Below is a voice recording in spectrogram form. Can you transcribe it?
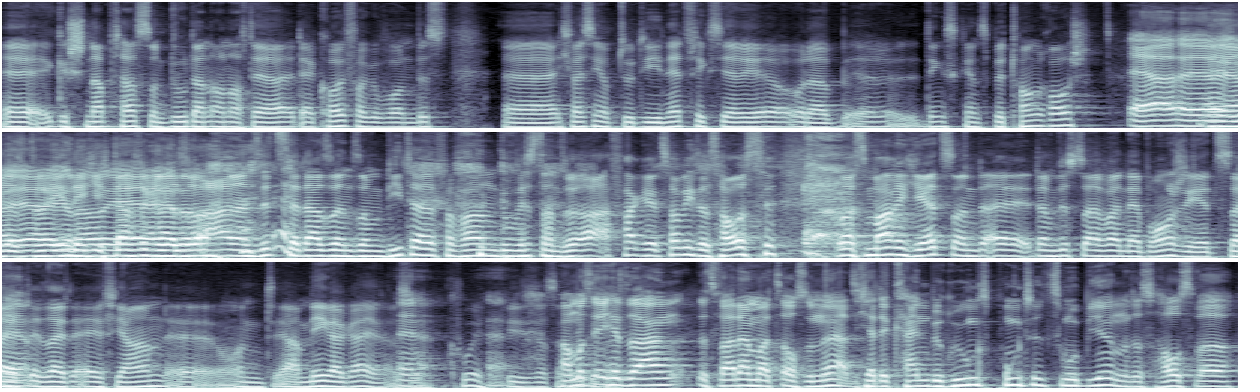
äh, geschnappt hast und du dann auch noch der, der Käufer geworden bist, äh, ich weiß nicht, ob du die Netflix-Serie oder äh, Dings kennst, Betonrausch. Ja, ja, ja. ja, ja, ja genau, ich dachte gerade genau. so, ah, dann sitzt er da so in so einem Bieterverfahren und du bist dann so, ah, fuck, jetzt habe ich das Haus, was mache ich jetzt? Und äh, dann bist du einfach in der Branche jetzt seit, seit elf Jahren äh, und ja, mega geil. Also cool. Man muss ehrlich sagen, es war damals auch so, ne, also ich hatte keine Berührungspunkte zu mobilen und das Haus war,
